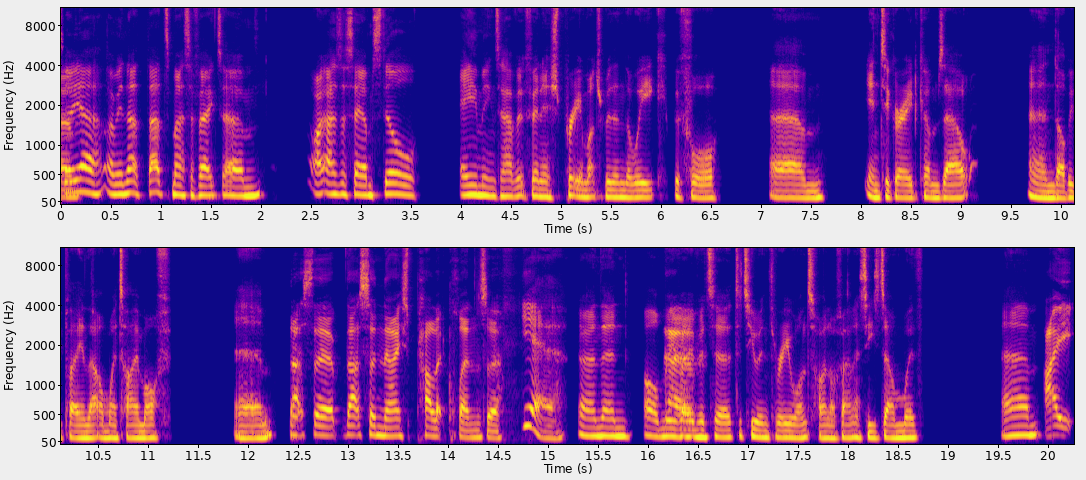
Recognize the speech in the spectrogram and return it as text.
so Um, yeah, I mean that that's Mass Effect. Um, I, as I say, I'm still aiming to have it finished pretty much within the week before um, Intergrade comes out, and I'll be playing that on my time off. Um, That's a that's a nice palate cleanser. yeah, and then I'll move Um, over to, to two and three once Final Fantasy's done with. Um, I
